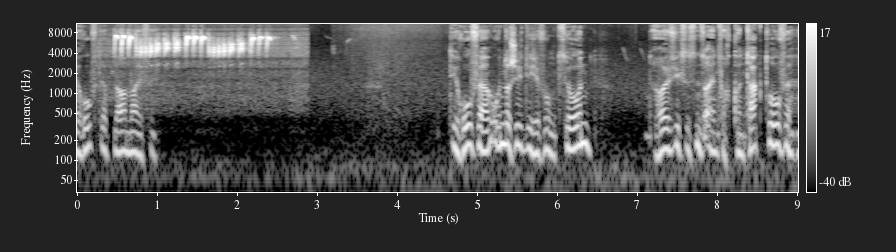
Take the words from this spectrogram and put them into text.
Der Ruf der Blaumeise. Die Rufe haben unterschiedliche Funktionen. Der häufigste sind einfach Kontaktrufe,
